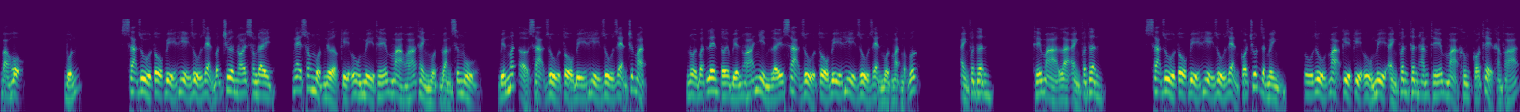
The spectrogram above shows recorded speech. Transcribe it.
Bảo hộ. Bốn xạ dù tổ bị hỉ dù rèn vẫn chưa nói xong đây, nghe xong một nửa kỳ u mì thế mà hóa thành một đoàn sương mù, biến mất ở xạ dù tổ bị hỉ dù rèn trước mặt. Nổi bật lên tới biến hóa nhìn lấy xạ dù tổ bị hỉ dù rèn một mặt một bức. Ảnh phân thân. Thế mà là ảnh phân thân. Xạ dù tổ bị hỉ dù rèn có chút giật mình ủ dù mạ kỳ kỳ u mì ảnh phân thân hắn thế mà không có thể khám phá.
